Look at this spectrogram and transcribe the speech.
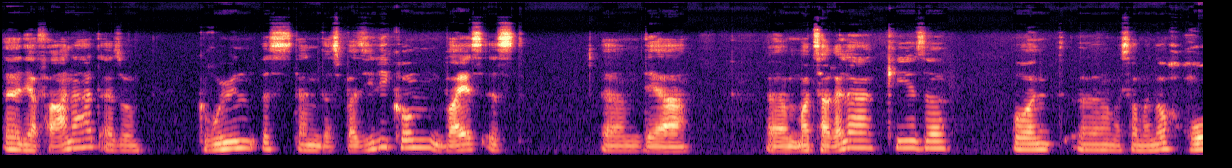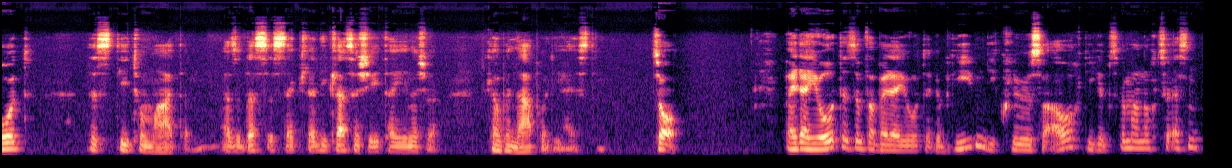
äh, der Fahne hat? Also grün ist dann das Basilikum, weiß ist ähm, der äh, Mozzarella-Käse und äh, was haben wir noch? Rot ist die Tomate. Also das ist der, die klassische italienische. Ich glaube Napoli heißt die. So. Bei der Jote sind wir bei der Jote geblieben. Die Klöße auch. Die gibt's immer noch zu essen.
